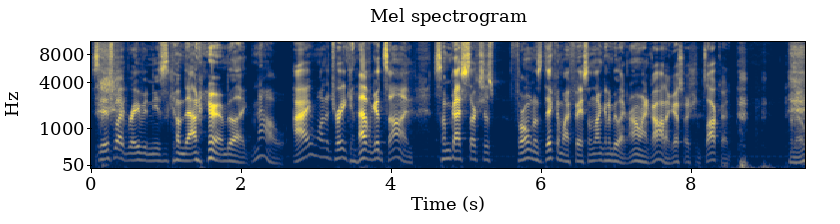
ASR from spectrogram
So that's why Raven needs to come down here and be like, no, I want to drink and have a good time. Some guy starts just throwing his dick in my face. I'm not gonna be like, oh my god, I guess I should suck it. You know.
